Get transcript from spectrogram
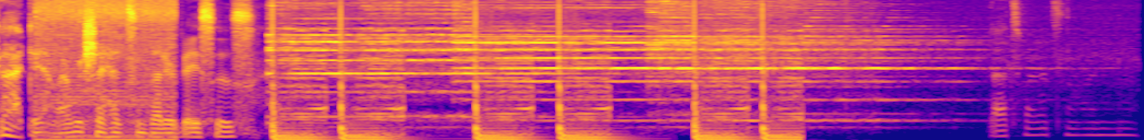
God damn, I wish I had some better basses. That's why it's not lining up.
